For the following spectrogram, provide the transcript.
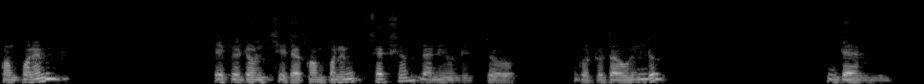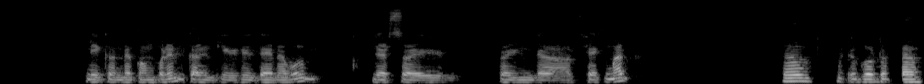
component. If you don't see the component section, then you need to go to the window. Then click on the component. Currently it is enabled. That's why showing the check mark. So go to the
